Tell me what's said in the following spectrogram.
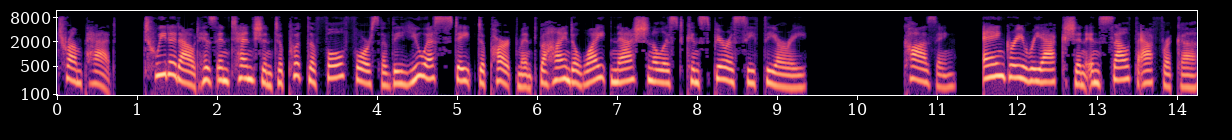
Trump had tweeted out his intention to put the full force of the U.S. State Department behind a white nationalist conspiracy theory, causing angry reaction in South Africa.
